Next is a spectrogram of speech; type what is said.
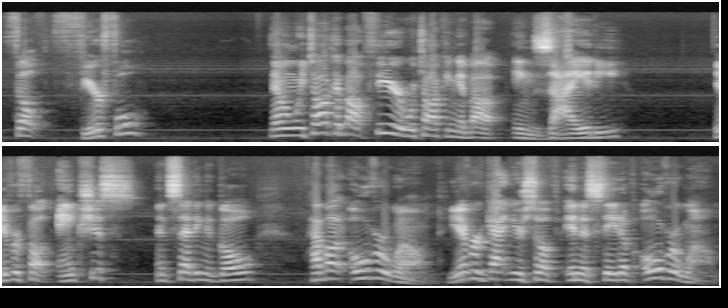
felt fearful? Now, when we talk about fear, we're talking about anxiety. You ever felt anxious in setting a goal? How about overwhelmed? You ever gotten yourself in a state of overwhelm?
